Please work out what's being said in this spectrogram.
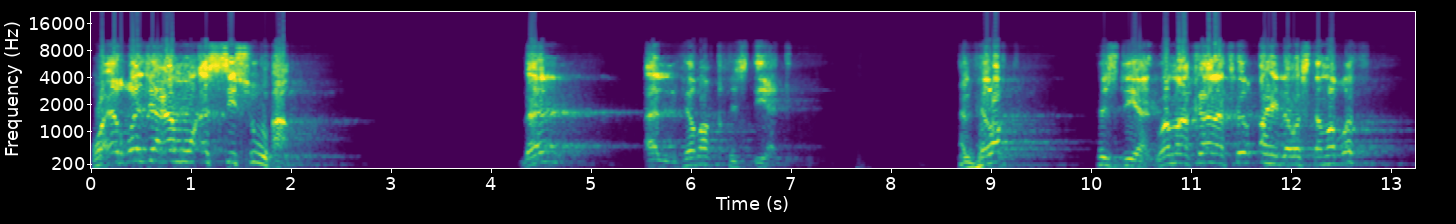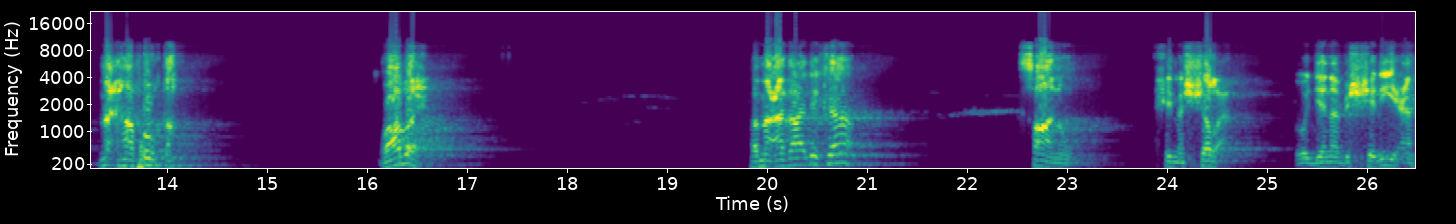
وإن رجع مؤسسوها. بل الفرق في ازدياد. الفرق في ازدياد. وما كانت فرقة إلا واستمرت معها فرقة. واضح؟ فمع ذلك صانوا حمى الشرع وجنب الشريعة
